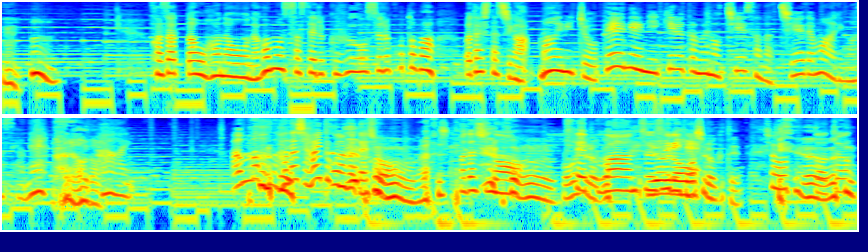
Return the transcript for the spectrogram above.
うん。うん。飾ったお花を長持ちさせる工夫をすることは私たちが毎日を丁寧に生きるための小さな知恵でもありますよね。なるほど。はいあんま話入ってこなかったでしょ？うん私私のうんステップ1、2、いろいろ3面で。白くてちょっと、ちょっ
